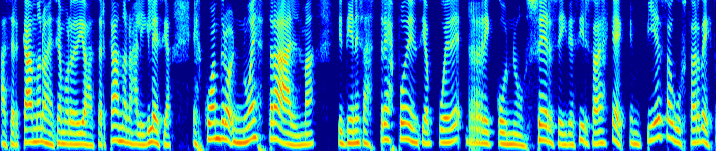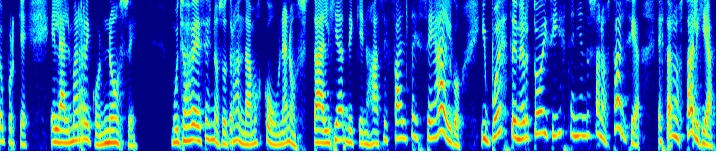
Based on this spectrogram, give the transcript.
acercándonos a ese amor de Dios, acercándonos a la iglesia, es cuando nuestra alma, que tiene esas tres potencias, puede reconocerse y decir, ¿sabes qué? Empiezo a gustar de esto porque el alma reconoce. Muchas veces nosotros andamos con una nostalgia de que nos hace falta ese algo y puedes tener todo y sigues teniendo esa nostalgia, esta nostalgia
